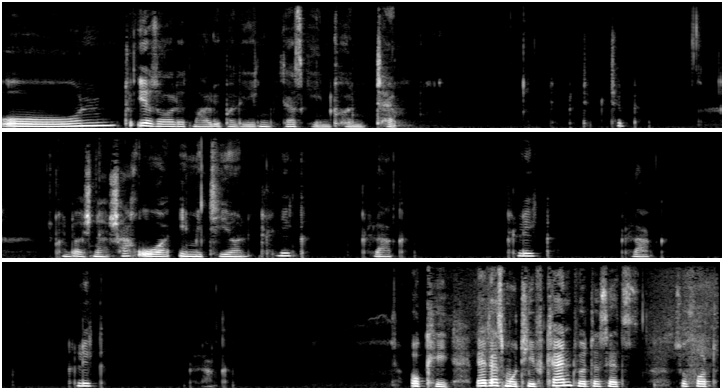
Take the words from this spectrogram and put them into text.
Und ihr solltet mal überlegen, wie das gehen könnte. Tipp, tipp, tipp. Ihr könnt euch eine Schachuhr imitieren. Klick, klack, Klick, klack, klick, klack. Okay, wer das Motiv kennt, wird das jetzt sofort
